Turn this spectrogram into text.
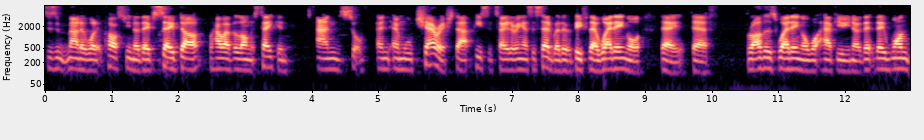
doesn't matter what it costs. You know, they've saved up however long it's taken. And sort of, and, and will cherish that piece of tailoring, as I said, whether it be for their wedding or their their brother's wedding or what have you. You know, they they want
